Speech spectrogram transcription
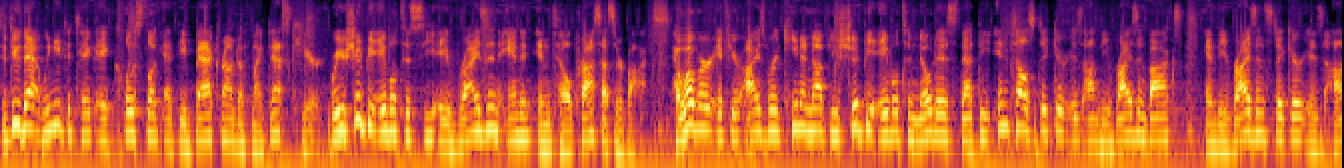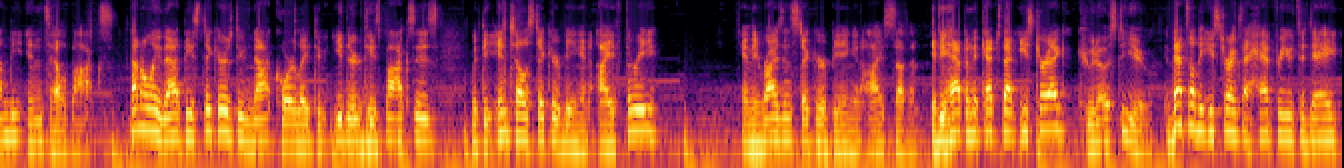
To do that, we need to take a close look at the background of my desk here, where you should be able to see a Ryzen and an Intel processor box. However, if your eyes were keen enough, you should be able to notice that the Intel sticker is on the Ryzen box and the Ryzen sticker is on the Intel box. Not only that, these stickers do not correlate to either of these boxes, with the Intel sticker being an i3 and the Ryzen sticker being an i7. If you happen to catch that Easter egg, kudos to you. That's all the Easter eggs I had for you today.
